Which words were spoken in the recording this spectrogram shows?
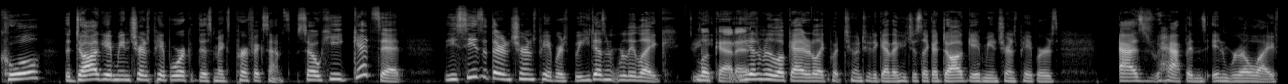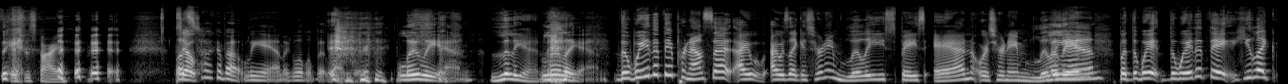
cool. The dog gave me insurance paperwork. This makes perfect sense. So he gets it. He sees that they're insurance papers but he doesn't really like Look at he it. He doesn't really look at it or like put two and two together. He's just like a dog gave me insurance papers as happens in real life. This is fine. Let's So- talk about Leanne a little bit longer. Lillian. Lillian. Lillian. The way that they pronounce that, I I was like, is her name Lily space Ann or is her name Lillian? Lillian? But the way the way that they he like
